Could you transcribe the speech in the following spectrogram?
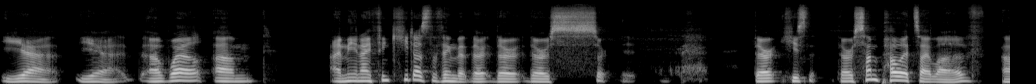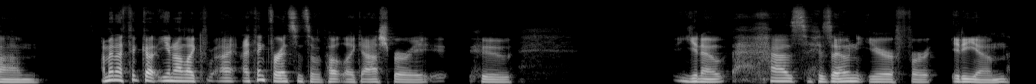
yeah yeah uh, well um I mean I think he does the thing that there there there's there he's there are some poets I love um I mean, I think uh, you know, like I, I, think, for instance, of a poet like Ashbery, who you know has his own ear for idiom,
